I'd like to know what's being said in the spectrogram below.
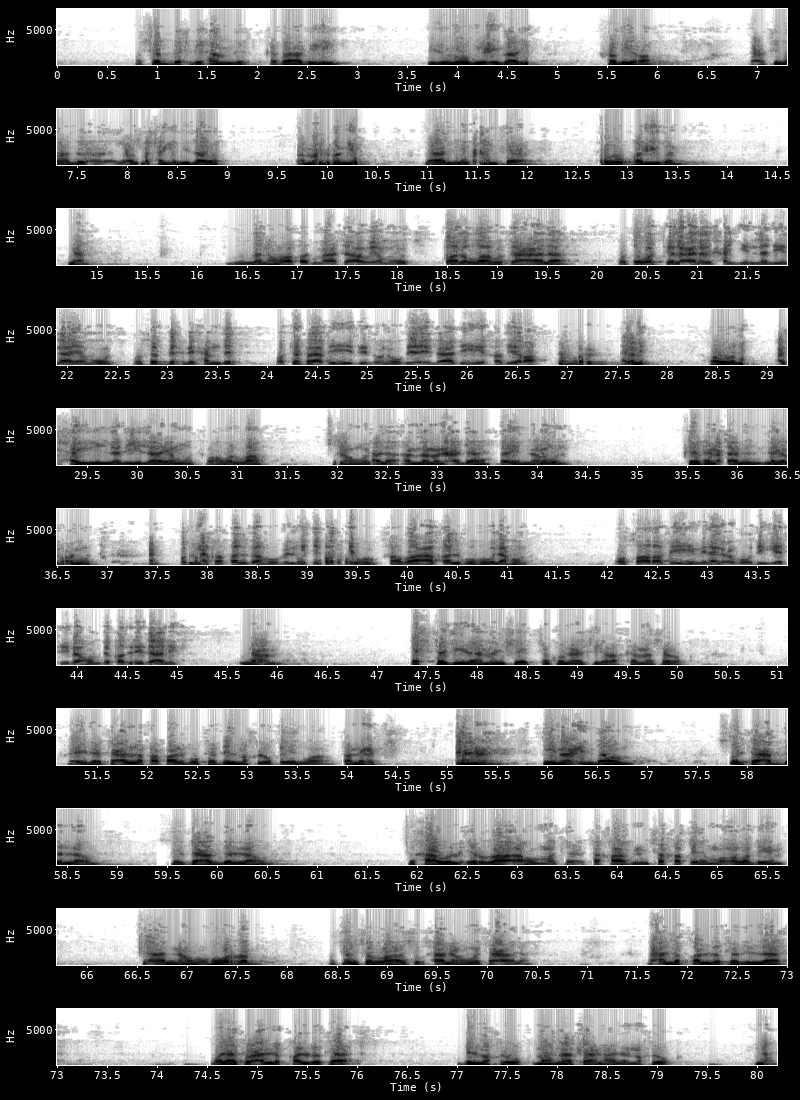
وسبح بحمده كفى به بذنوب عباده خبيرا اعتماد يعني الحي الذي لا يموت أما من يموت فهو قريبا. نعم. ممن هو قد مات أو يموت قال الله تعالى وتوكل على الحي الذي لا يموت وسبح بحمده وكفى به بذنوب عباده خبيرا. هو الحي الذي لا يموت وهو الله. سبحانه وتعالى. أما من عداه فإنه كيف إنسان لا يموت وكنف قلبه بالموت خضع قلبه لهم وصار فيه من العبودية لهم بقدر ذلك. نعم. احتج إلى من شئت تكن أسيرة كما سبق. فإذا تعلق قلبك بالمخلوقين وطمعت فيما عندهم صرت عبدا لهم. صرت عبدا لهم. تحاول إرضاءهم وتخاف من سخطهم وغضبهم كأنه هو الرب. وتنسى الله سبحانه وتعالى. تعلق قلبك بالله. ولا تعلق قلبك بالمخلوق مهما كان هذا المخلوق. نعم.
